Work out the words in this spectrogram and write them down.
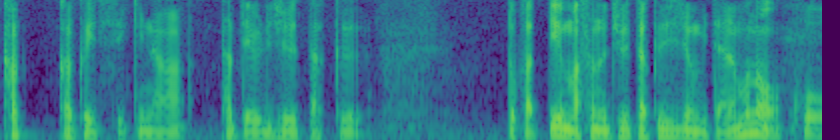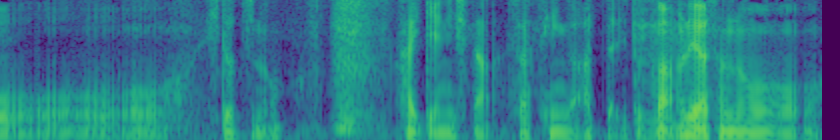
確一的な建売り住宅とかっていう、まあ、その住宅事情みたいなものをこう一つの背景にした作品があったりとか、あるいはその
